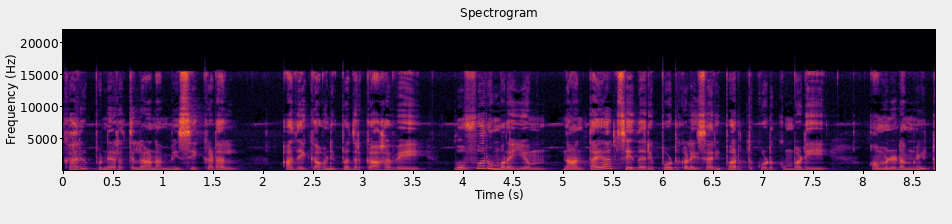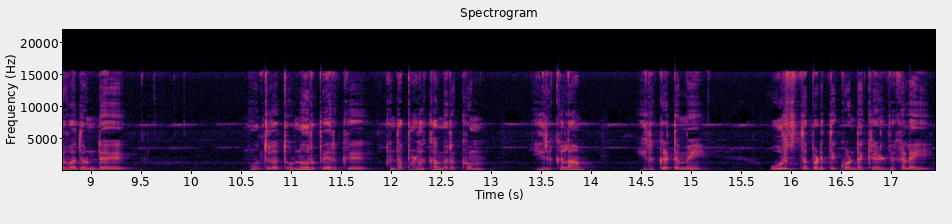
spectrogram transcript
கருப்பு நிறத்திலான மீசை கடல். அதை கவனிப்பதற்காகவே ஒவ்வொரு முறையும் நான் தயார் செய்த ரிப்போர்ட்களை சரிபார்த்து கொடுக்கும்படி அவனிடம் நீட்டுவதுண்டு. நூற்றில் தொண்ணூறு பேருக்கு அந்த பழக்கம் இருக்கும். இருக்கலாம் இருக்கட்டுமே. ஊர்ஜிதப்படுத்தி கொண்ட கேள்விகளை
